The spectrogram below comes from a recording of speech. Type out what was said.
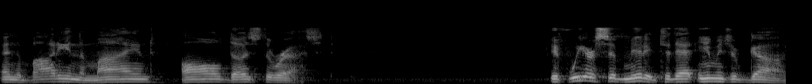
And the body and the mind all does the rest if we are submitted to that image of God,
